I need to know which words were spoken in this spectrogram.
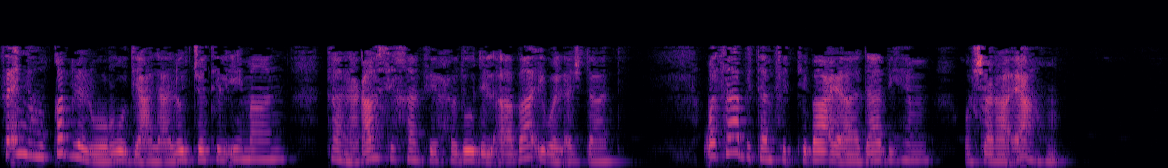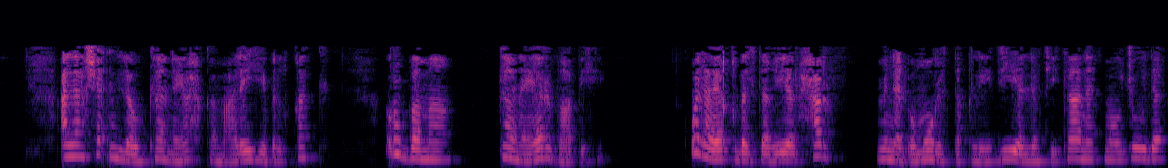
فإنه قبل الورود على لجة الإيمان كان راسخا في حدود الآباء والأجداد وثابتا في اتباع آدابهم وشرائعهم. على شأن لو كان يحكم عليه بالقتل ربما كان يرضى به. ولا يقبل تغيير حرف من الأمور التقليدية التي كانت موجودة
